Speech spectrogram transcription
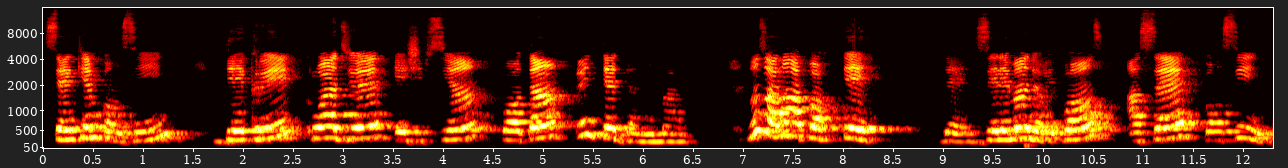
Cinquième consigne, décrit trois dieux égyptiens portant une tête d'animal. Nous allons apporter des éléments de réponse à ces consignes.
